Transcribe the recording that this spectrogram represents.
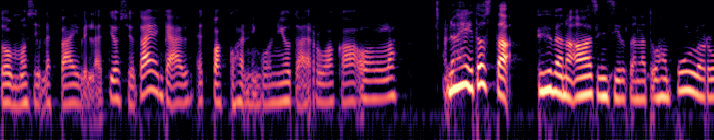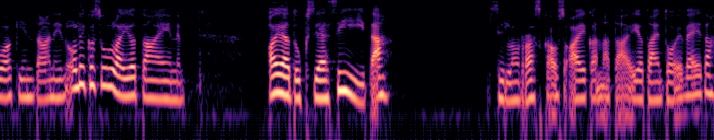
tuommoisille päivillä, että jos jotain käy, että pakkohan niin kuin on jotain ruokaa olla. No hei, tosta hyvänä aasinsiltana tuohon pulloruokintaan, niin oliko sulla jotain ajatuksia siitä, silloin raskausaikana tai jotain toiveita?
